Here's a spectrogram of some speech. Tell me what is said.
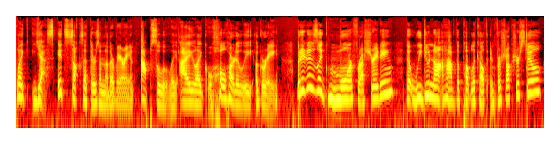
Like yes it sucks that there's another variant. Absolutely. I like wholeheartedly agree. But it is like more frustrating that we do not have the public health infrastructure still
